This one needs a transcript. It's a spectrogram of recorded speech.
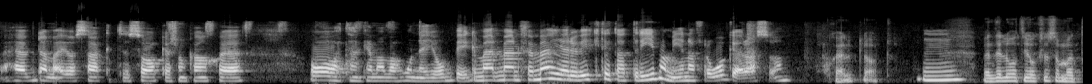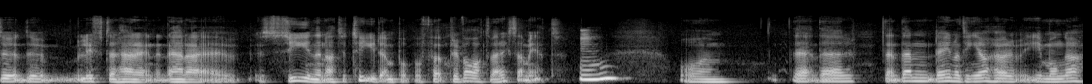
hävdat mig och sagt saker som kanske Åh, tänker man vad hon är jobbig. Men, men för mig är det viktigt att driva mina frågor alltså. Självklart. Mm. Men det låter ju också som att du, du lyfter här, den här eh, synen, attityden på, på privat verksamhet. Mm. Och um, det, det, är, den, det är någonting jag hör i många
